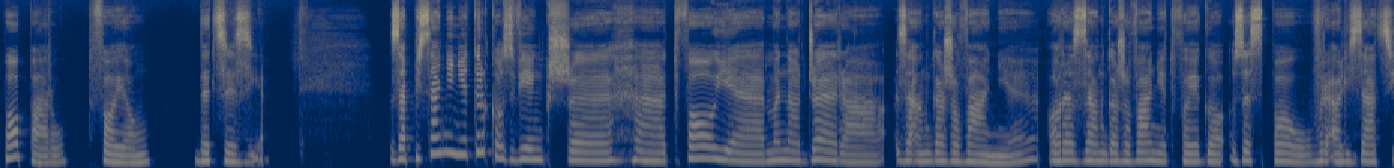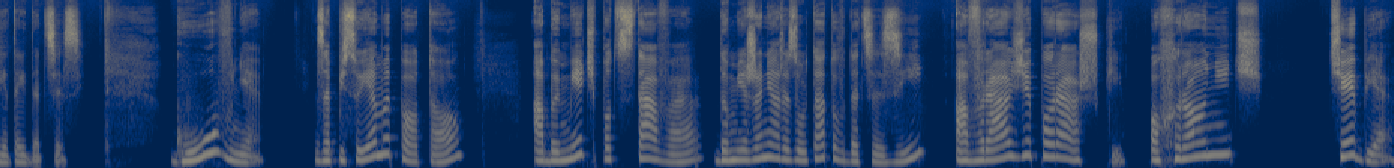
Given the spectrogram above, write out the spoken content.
poparł Twoją decyzję. Zapisanie nie tylko zwiększy e, Twoje menadżera zaangażowanie oraz zaangażowanie Twojego zespołu w realizację tej decyzji. Głównie zapisujemy po to, aby mieć podstawę do mierzenia rezultatów decyzji, a w razie porażki ochronić Ciebie,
